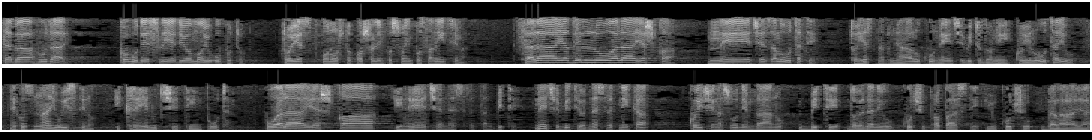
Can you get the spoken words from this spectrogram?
teba hudaj ko bude slijedio moju uputu to jest ono što pošaljem po svojim poslanicima. Fela yadillu wala yashqa neće zalutati to jest na dunjaluku neće biti od onih koji lutaju nego znaju istinu i krenut će tim putem. Wala yashqa i neće nesretan biti. Neće biti od nesretnika koji će na sudnjem danu biti dovedeni u kuću propasti i u kuću belaja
